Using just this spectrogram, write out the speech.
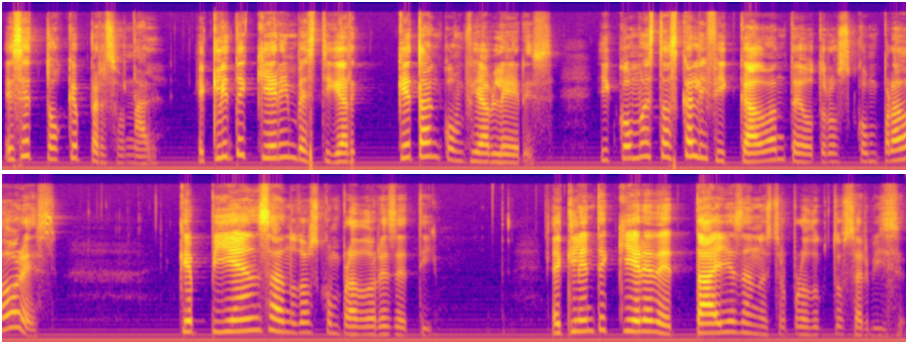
ese toque personal. El cliente quiere investigar qué tan confiable eres y cómo estás calificado ante otros compradores. ¿Qué piensan otros compradores de ti? El cliente quiere detalles de nuestro producto o servicio,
